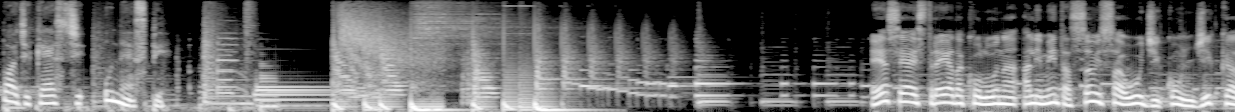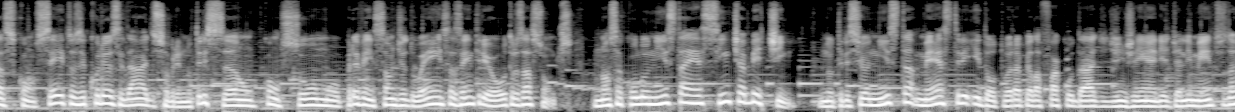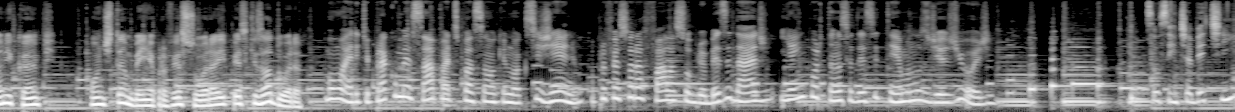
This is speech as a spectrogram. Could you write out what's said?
Podcast Unesp. Essa é a estreia da coluna Alimentação e Saúde, com dicas, conceitos e curiosidades sobre nutrição, consumo, prevenção de doenças, entre outros assuntos. Nossa colunista é Cíntia Betim, nutricionista, mestre e doutora pela Faculdade de Engenharia de Alimentos da Unicamp, onde também é professora e pesquisadora. Bom, Eric, para começar a participação aqui no Oxigênio, a professora fala sobre obesidade e a importância desse tema nos dias de hoje. Sou Cíntia Betim.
